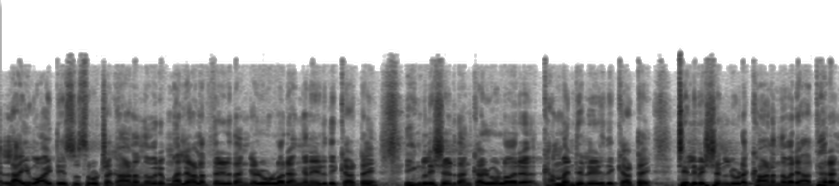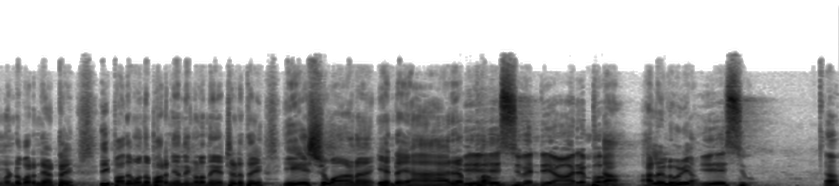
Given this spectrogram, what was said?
ലൈവായിട്ട് ഈ ശുശ്രൂഷ കാണുന്നവർ മലയാളത്തിൽ എഴുതാൻ കഴിവുള്ളവർ അങ്ങനെ എഴുതിക്കാട്ടെ. ഇംഗ്ലീഷ് എഴുതാൻ കഴിവുള്ളവർ കമന്റിൽ എഴുതിക്കാട്ടെ. ടെലിവിഷനിലൂടെ കാണുന്നവർ അധരം കൊണ്ട് പറഞ്ഞാട്ടെ. ഈ പദം ഒന്ന് പറഞ്ഞ് നിങ്ങളൊന്ന് ഏറ്റെടുത്ത്. യേശുവാണ് എന്റെ ആരംഭം. യേശുവിന്റെ ആരംഭം. അല്ല ഹല്ലേലൂയ. യേശു ആ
